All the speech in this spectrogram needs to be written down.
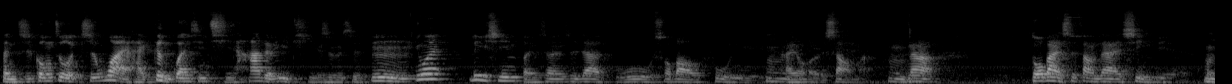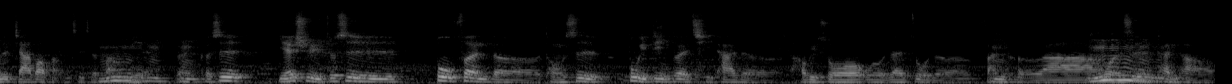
本职工作之外还更关心其他的议题，是不是？嗯，因为立新本身是在服务受暴妇女还有儿少嘛，嗯，那多半是放在性别或者家暴防治这方面。对，嗯可是也许就是部分的同事不一定对其他的，好比说我有在做的反核啊，嗯。或者是探讨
